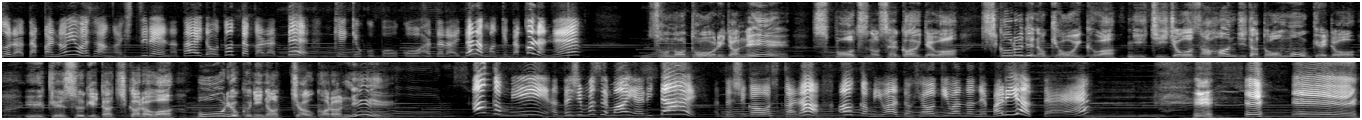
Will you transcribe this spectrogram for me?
くら高野岩さんが失礼な態度をとったからって結局暴行を働いたら負けだからね。その通りだね。スポーツの世界では力での教育は日常茶飯事だと思うけど行き過ぎた力は暴力になっちゃうからね。オカミ私も相撲やりたい。私が押すからオカミは土俵際の粘りやって。へっへっえ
